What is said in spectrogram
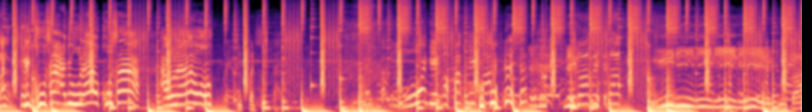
นั่นไงครูซ่าอยู่แล้วครูซ่าเอาแล้ว เปิดคลิปเปิดคลิปโอ้ยเบรกออกเบรกออกเบรกออกเบรกออกนี่นี่นี่นี่นี่ครูซ่า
